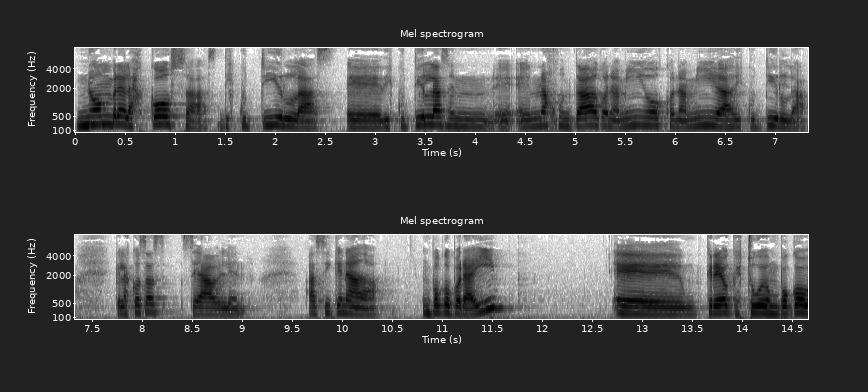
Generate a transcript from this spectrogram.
nombre a las cosas, discutirlas, eh, discutirlas en, en, una juntada con amigos, con amigas, discutirla, que las cosas se hablen. Así que nada, un poco por ahí. Eh, creo que estuve un poco,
